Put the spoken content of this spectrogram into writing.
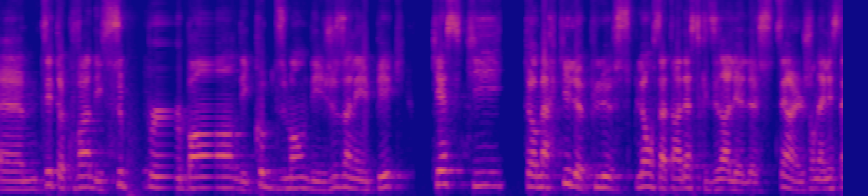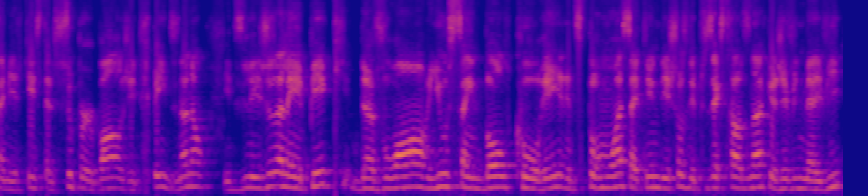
euh, tu as couvert des Super Bowls, des Coupes du Monde, des Jeux olympiques. Qu'est-ce qui t'as marqué le plus? Puis là, on s'attendait à ce qu'il disait, ah, le, le, un journaliste américain, c'était le Super Bowl, j'ai trippé. Il dit non, non. Il dit les Jeux Olympiques, de voir Usain Bolt courir. Il dit pour moi, ça a été une des choses les plus extraordinaires que j'ai vues de ma vie.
